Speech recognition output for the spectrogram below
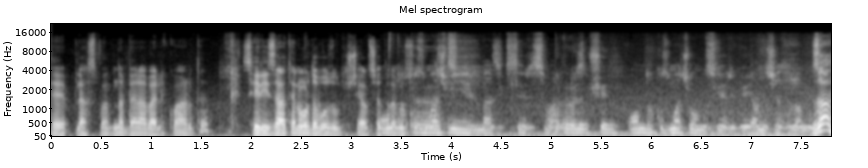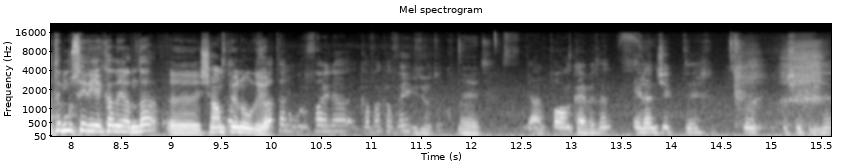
deplasmanında beraberlik vardı. Seri zaten orada bozulmuş yanlış hatırlamıyorsam. 19 maç Evet. bir yenilmezlik serisi vardı. Öyle bizim. bir şey. 19 maç olması gerekiyor yanlış hatırlamıyorum. Zaten bu seri yakalayan da e, şampiyon Zaten- oluyor. Zaten Urfa'yla kafa kafaya gidiyorduk. Evet. Yani puan kaybeden elenecekti. O, o şekilde.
